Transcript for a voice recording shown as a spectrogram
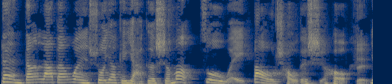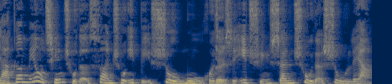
但当拉班问说要给雅各什么作为报酬的时候，对，雅各没有清楚的算出一笔数目或者是一群牲畜的数量，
